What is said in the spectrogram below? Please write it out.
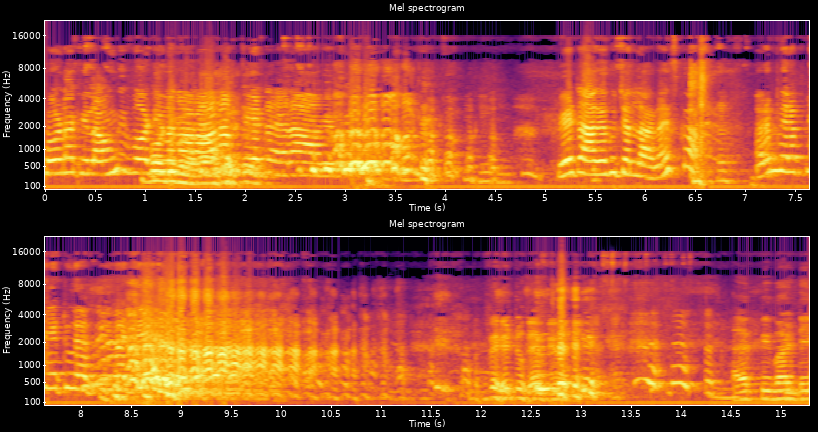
थोड़ा खिलाऊँगी बॉडी बना रहा ना पेट है रहा आगे पेट आगे को चल रहा है ना इसका? अरे मेरा पेट हुआ हैप्पी बर्थडे पेट हुए हैप्पी बर्थडे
